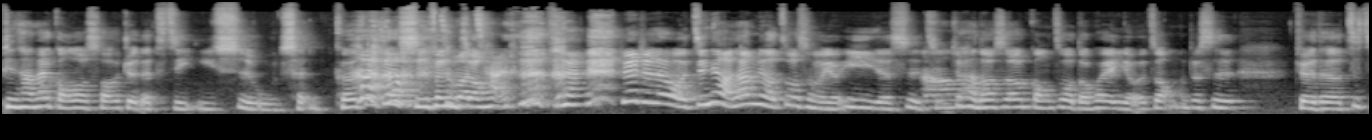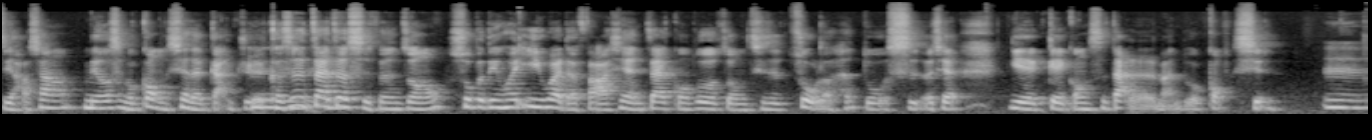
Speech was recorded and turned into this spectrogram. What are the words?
平常在工作的时候觉得自己一事无成，可是在这十分钟，对，就觉得我今天好像没有做什么有意义的事情。就很多时候工作都会有一种就是觉得自己好像没有什么贡献的感觉。可是在这十分钟，说不定会意外的发现，在工作中其实做了很多事，而且也给公司带来了蛮多贡献。嗯，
